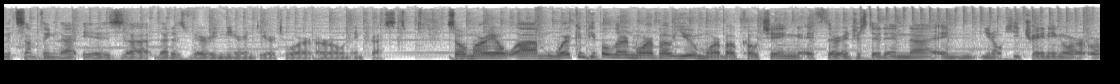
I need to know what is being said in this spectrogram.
it's something that is uh, that is very near and dear to our, our own interests. So Mario, um, where can people learn more about you, more about coaching, if they're interested in uh, in you know heat training or, or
